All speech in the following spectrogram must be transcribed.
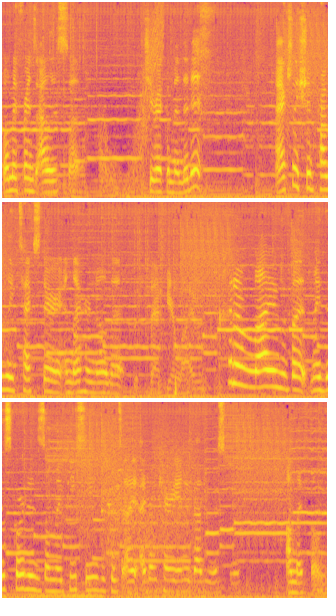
one of my friends, Alice, uh, she recommended it. I actually should probably text her and let her know that That you're live. That I'm live, but my Discord is on my PC because I, I don't carry any Babi Whiskey on my phone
